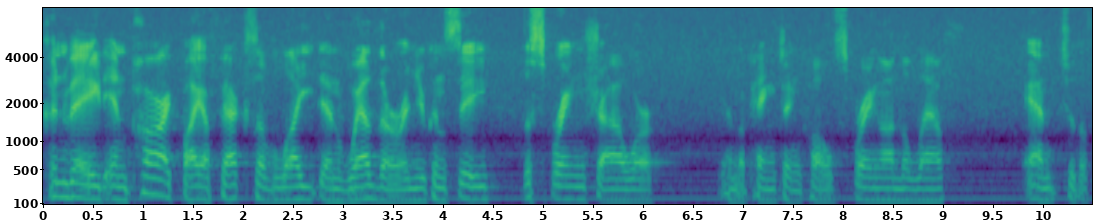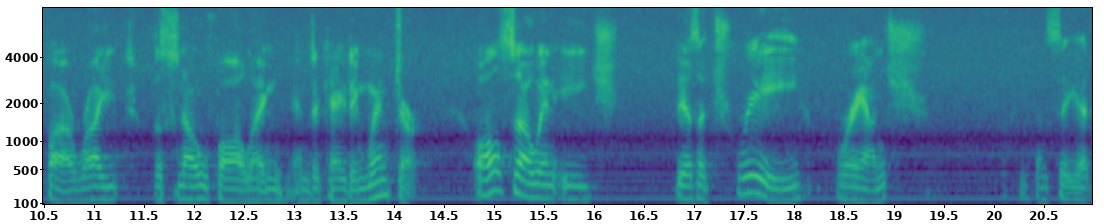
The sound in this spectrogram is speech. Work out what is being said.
conveyed in part by effects of light and weather, and you can see the spring shower in the painting called Spring on the left, and to the far right, the snow falling, indicating winter. Also, in each, there's a tree branch. You can see it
